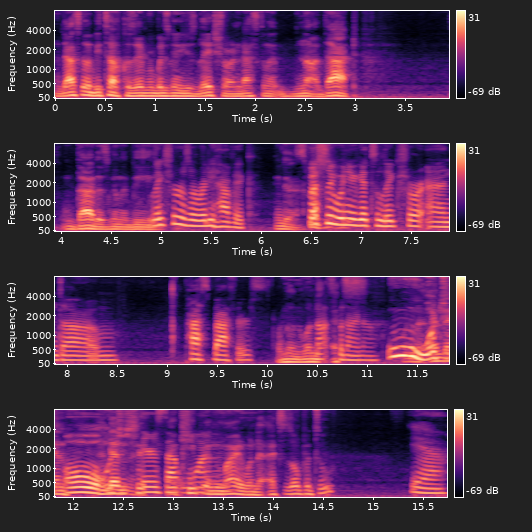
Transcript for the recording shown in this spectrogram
that's gonna be tough because everybody's gonna use lakeshore, and that's gonna not that. That is gonna be Lakeshore is already havoc. yeah. Especially when you get to Lakeshore and um, past Bathurst. And then when Not the X- Spadina. Ooh, and what then- you? Oh, and what you then- say? There's that keep one. in mind when the X is open too. Yeah.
